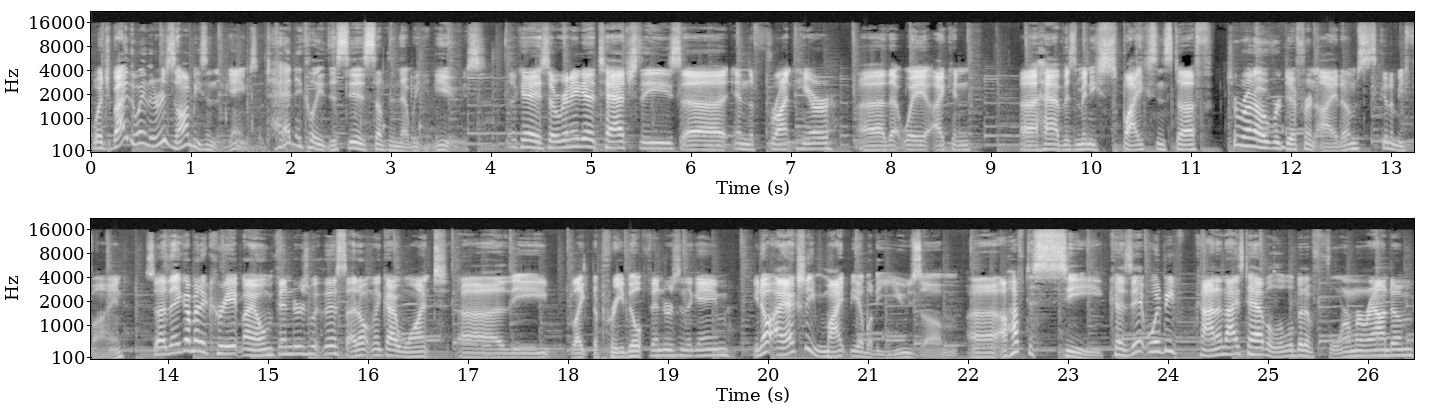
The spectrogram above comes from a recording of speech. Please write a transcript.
Which, by the way, there is zombies in the game, so technically this is something that we can use. Okay, so we're gonna need to attach these uh, in the front here. Uh, that way I can uh, have as many spikes and stuff to run over different items. It's gonna be fine. So I think I'm gonna create my own fenders with this. I don't think I want uh, the like the pre-built fenders in the game. You know, I actually might be able to use them. Uh, I'll have to see because it would be kind of nice to have a little bit of form around them.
